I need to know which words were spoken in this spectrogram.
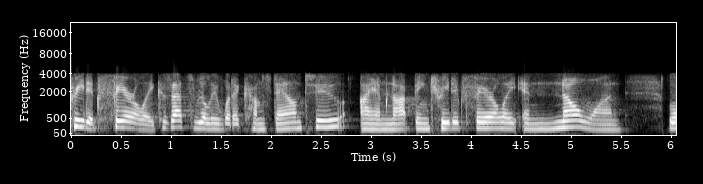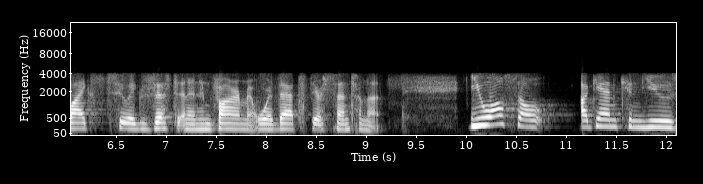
treated fairly, because that's really what it comes down to. I am not being treated fairly, and no one likes to exist in an environment where that's their sentiment. You also, again, can use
